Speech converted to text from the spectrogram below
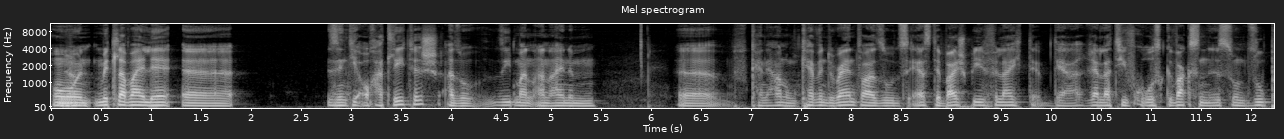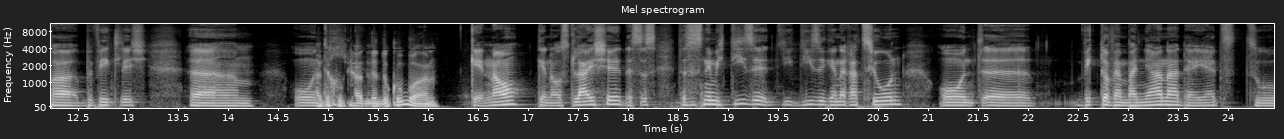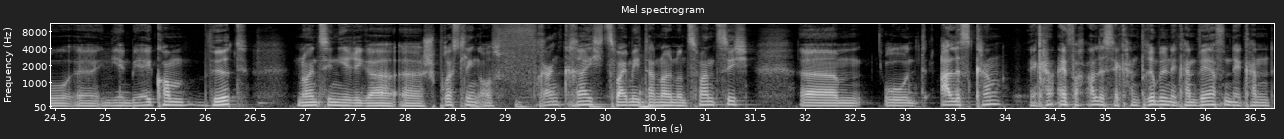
Und mittlerweile äh, sind die auch athletisch. Also sieht man an einem äh, keine Ahnung, Kevin Durant war so das erste Beispiel vielleicht, der, der relativ groß gewachsen ist und super beweglich. Ähm, und Alter, guck dir der Dokubo an. Genau, genau das Gleiche. Das ist, das ist nämlich diese, die, diese Generation und äh, Victor Wembanyama, der jetzt so äh, in die NBA kommen wird, 19-jähriger äh, Sprössling aus Frankreich, 2,29 Meter ähm, und alles kann. Er kann einfach alles. Er kann dribbeln, er kann werfen, er kann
